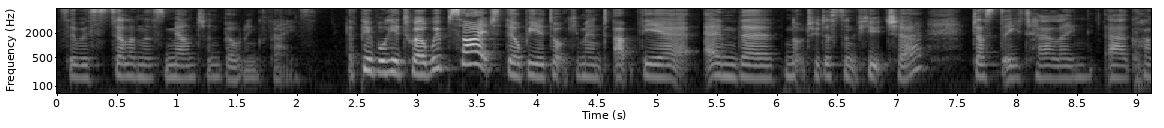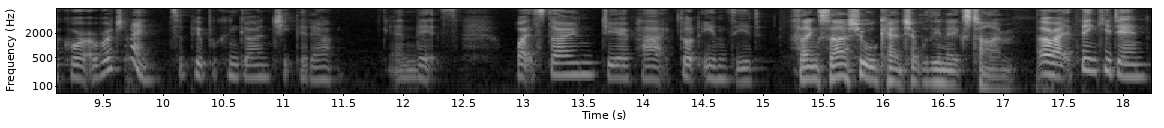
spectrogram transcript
So we're still in this mountain building phase. If people head to our website, there'll be a document up there in the not too distant future just detailing uh, Kaikoura orogeny. So people can go and check that out. And that's whitestonegeopark.nz. Thanks, Sasha. We'll catch up with you next time. All right. Thank you, Dan.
